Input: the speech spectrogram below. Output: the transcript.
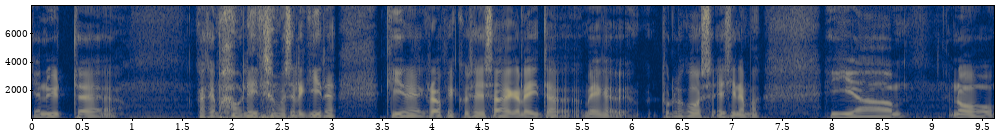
ja nüüd äh, ka tema leidis oma selle kiire, kiire graafiku sees aega leida meiega tulla koos esinema. ja no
